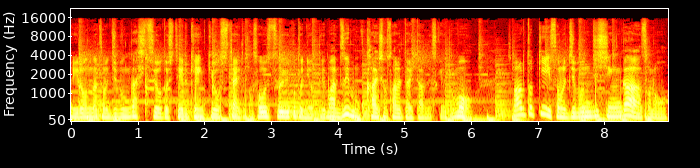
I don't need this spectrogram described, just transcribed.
いろんなその自分が必要としている研究をしたりとかそういうことによって、まあ、随分解消されてはいたんですけれどもそのある時その自分自身がその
